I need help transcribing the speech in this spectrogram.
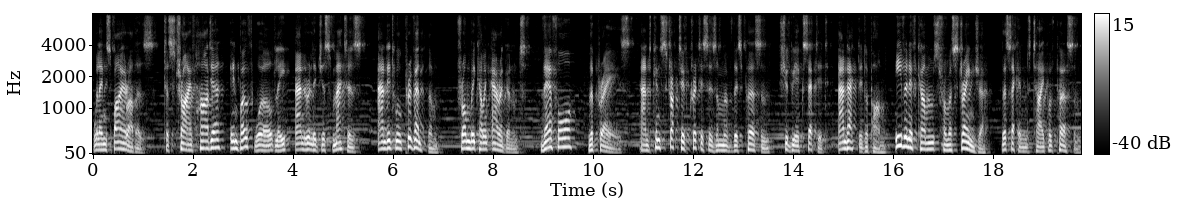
will inspire others to strive harder in both worldly and religious matters, and it will prevent them from becoming arrogant. Therefore, the praise and constructive criticism of this person should be accepted and acted upon, even if comes from a stranger. The second type of person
